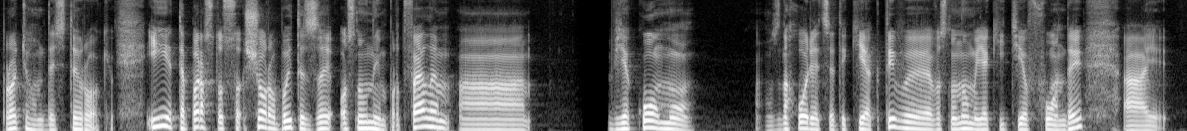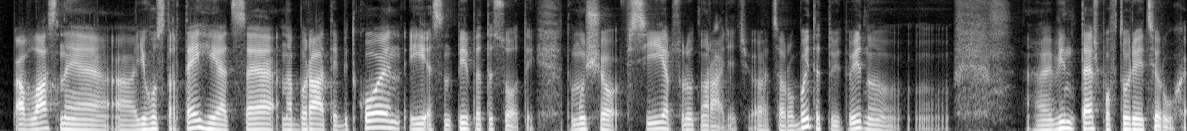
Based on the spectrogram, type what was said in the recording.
протягом 10 років. І тепер що робити з основним портфелем, в якому знаходяться такі активи, в основному як ETF фонди. А, власне, його стратегія це набирати біткоін і S&P 500, тому що всі абсолютно радять е, це робити, то відповідно е, він теж повторює ці рухи.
